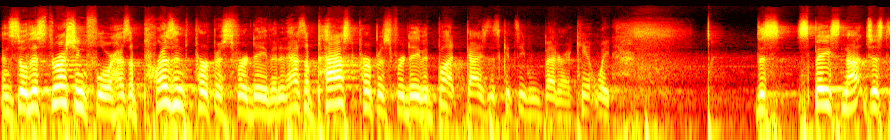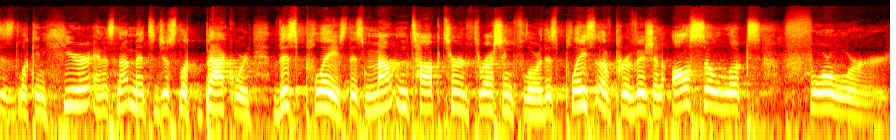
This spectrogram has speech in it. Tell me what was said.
And so this threshing floor has a present purpose for David, it has a past purpose for David. But, guys, this gets even better. I can't wait. This space not just is looking here and it's not meant to just look backward. This place, this mountaintop turned threshing floor, this place of provision also looks forward.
